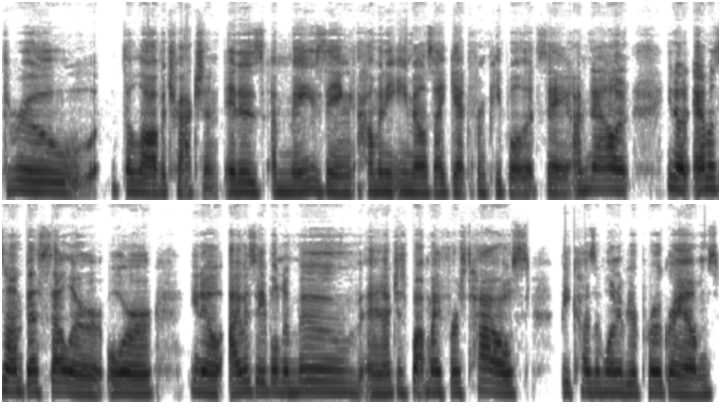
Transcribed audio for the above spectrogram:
through the law of attraction. It is amazing how many emails I get from people that say, I'm now, you know, an Amazon bestseller, or, you know, I was able to move and I just bought my first house because of one of your programs,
